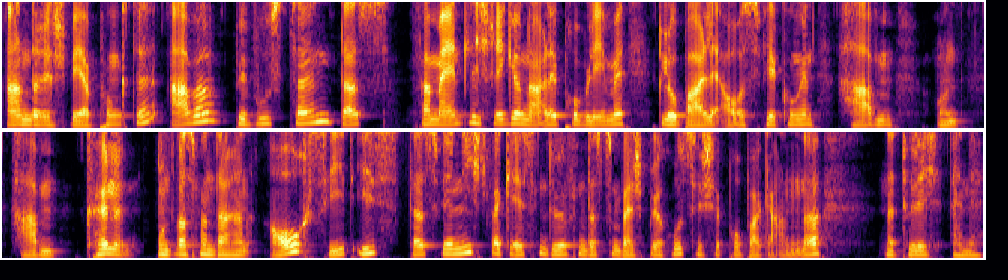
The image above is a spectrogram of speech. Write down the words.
andere Schwerpunkte, aber Bewusstsein, dass vermeintlich regionale Probleme globale Auswirkungen haben und haben können. Und was man daran auch sieht, ist, dass wir nicht vergessen dürfen, dass zum Beispiel russische Propaganda natürlich eine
